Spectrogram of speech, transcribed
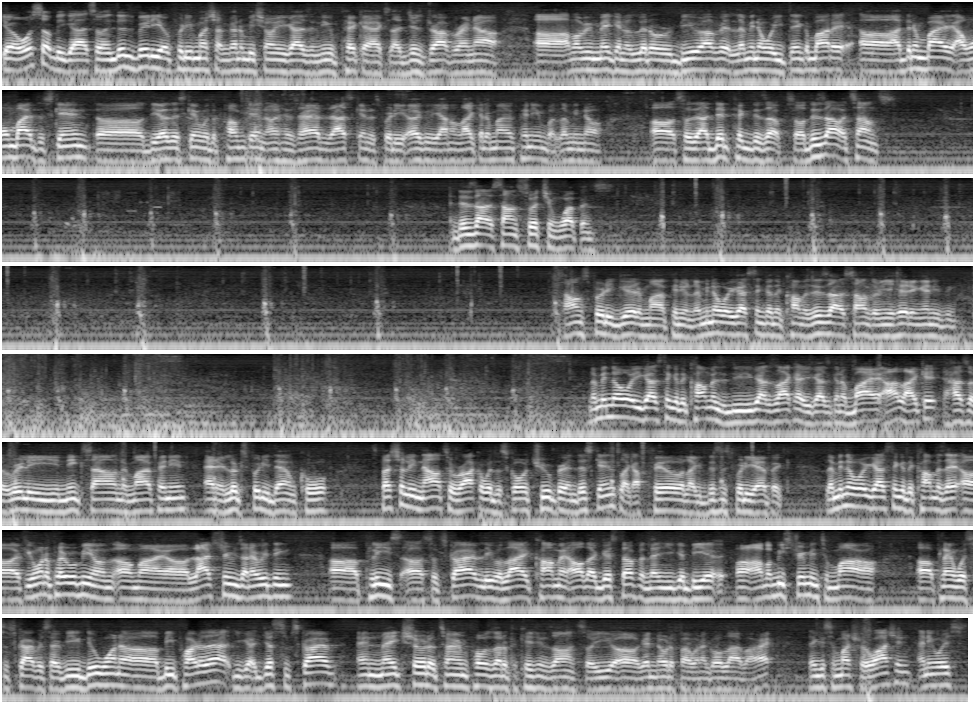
Yo, what's up you guys? So in this video, pretty much I'm gonna be showing you guys a new pickaxe I just dropped right now. Uh, I'm gonna be making a little review of it. Let me know what you think about it. Uh, I didn't buy, I won't buy the skin, the, the other skin with the pumpkin on his head. That skin is pretty ugly. I don't like it in my opinion, but let me know. Uh, so I did pick this up. So this is how it sounds. And this is how it sounds switching weapons. Sounds pretty good in my opinion. Let me know what you guys think in the comments. This is how it sounds when you're hitting anything. Let me know what you guys think in the comments. Do you guys like it? Are you guys gonna buy it? I like it. It has a really unique sound in my opinion. And it looks pretty damn cool. Especially now to rock it with the Skull Trooper in this game. Like I feel like this is pretty epic. Let me know what you guys think in the comments. Uh, if you want to play with me on, on my uh, live streams and everything, uh, please uh, subscribe, leave a like, comment, all that good stuff, and then you can be. Uh, I'm gonna be streaming tomorrow, uh, playing with subscribers. So if you do want to uh, be part of that, you got just subscribe and make sure to turn post notifications on so you uh, get notified when I go live. All right. Thank you so much for watching. Anyways.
